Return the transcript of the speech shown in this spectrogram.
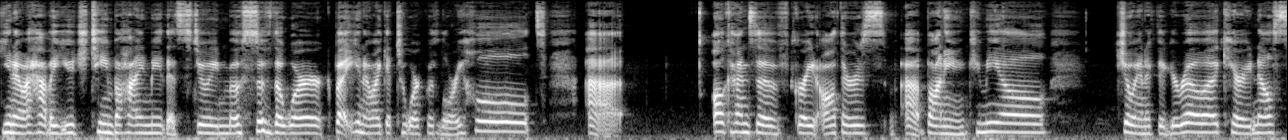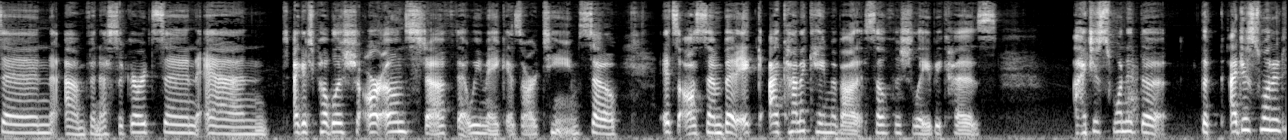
you know, I have a huge team behind me that's doing most of the work, but, you know, I get to work with Lori Holt, uh, all kinds of great authors, uh, Bonnie and Camille, Joanna Figueroa, Carrie Nelson, um, Vanessa Goertzen, and I get to publish our own stuff that we make as our team. So it's awesome. But it, I kind of came about it selfishly because I just wanted the the I just wanted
